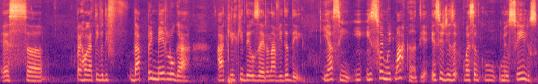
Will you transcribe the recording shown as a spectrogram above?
essa prerrogativa de dar primeiro lugar àquilo que Deus era na vida dele. E assim, e isso foi muito marcante. Esses dias, eu, conversando com, com meus filhos,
